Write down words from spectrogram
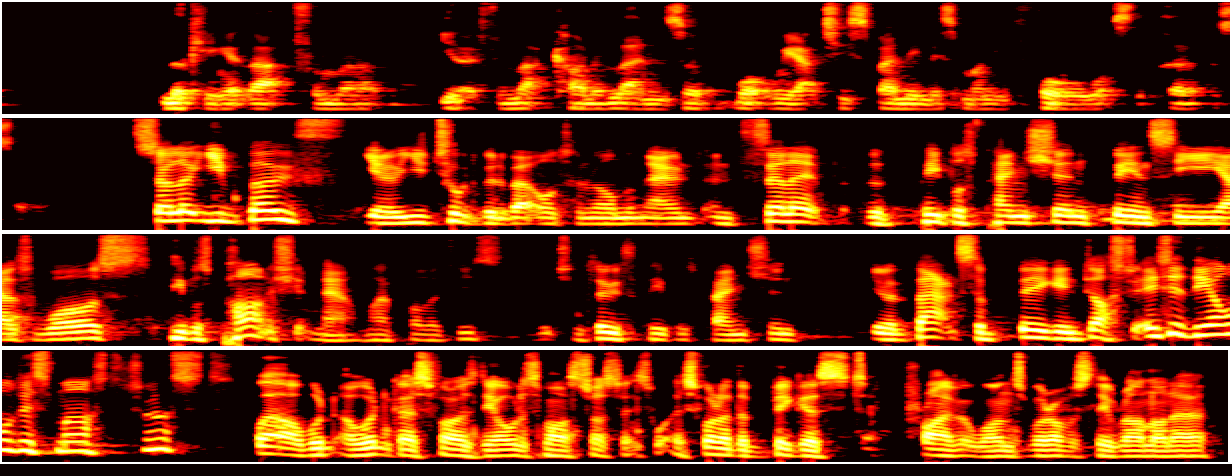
looking at that from a you know from that kind of lens of what we actually spending this money for. What's the purpose of it? So look, you both, you know, you talked a bit about auto enrollment there, and, and Philip, the People's Pension, B&CE as was, People's Partnership now, my apologies, which includes the People's Pension you know that's a big industrial. Is it the oldest master trust? Well, I wouldn't, I wouldn't go as far as the oldest master trust. It's, it's one of the biggest private ones. We're obviously run on a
